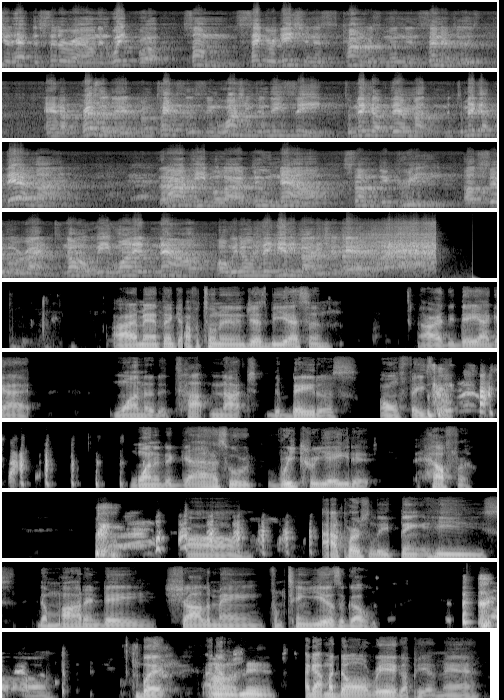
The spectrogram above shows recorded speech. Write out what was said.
should have to sit around and wait for some segregationist congressmen and senators and a president from Texas in Washington D.C. to make up their to make up their mind that our people are due now some degree of civil rights. No, we want it now, or we don't think anybody should have it. All right, man. Thank y'all for tuning in and Just BSing. All right, today I got one of the top-notch debaters on Facebook. one of the guys who recreated Heifer. um, I personally think he's the modern day Charlemagne from 10 years ago. Uh, but I got oh, my, man. I got my dog Rig up here, man.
